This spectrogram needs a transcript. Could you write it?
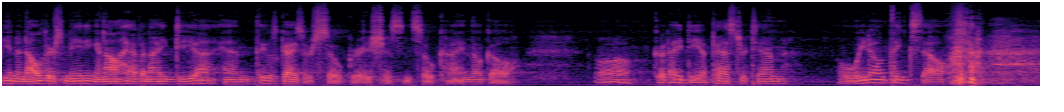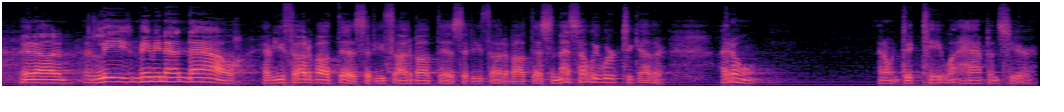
be in an elders meeting and I'll have an idea, and those guys are so gracious and so kind. They'll go, Oh, good idea, Pastor Tim. We don't think so. you know, at least maybe not now. Have you thought about this? Have you thought about this? Have you thought about this? And that's how we work together. I don't I don't dictate what happens here.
